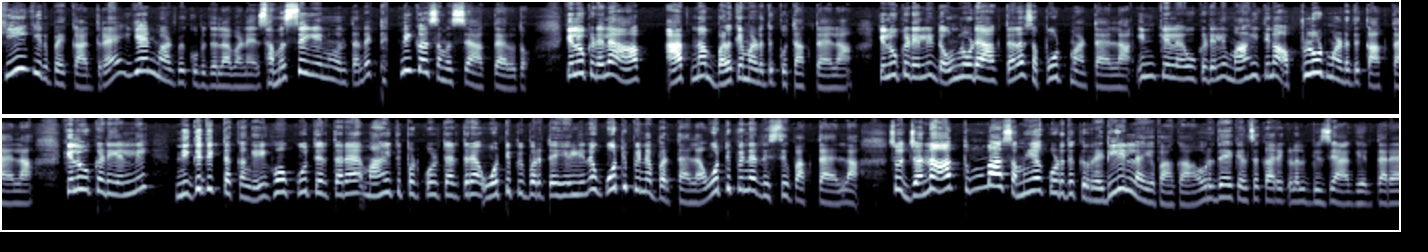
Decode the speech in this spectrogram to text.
ಹೀಗಿರಬೇಕಾದ್ರೆ ಏನು ಮಾಡಬೇಕು ಬದಲಾವಣೆ? ಸಮಸ್ಯೆ ಏನು ಅಂತಂದರೆ ಟೆಕ್ನಿಕಲ್ ಸಮಸ್ಯೆ ಆಗ್ತಾ ಇರೋದು. ಕೆಲವು ಕಡೆಯಲ್ಲ ಆಪ್ ಆ್ಯಪ್ನ ಬಳಕೆ ಮಾಡೋದಕ್ಕೆ ಗೊತ್ತಾಗ್ತಾ ಇಲ್ಲ. ಕೆಲವು ಕಡೆಯಲ್ಲಿ ಡೌನ್ಲೋಡೇ ಆಗ್ತಾ ಇಲ್ಲ ಸಪೋರ್ಟ್ ಮಾಡ್ತಾ ಇಲ್ಲ. ಇನ್ನು ಕೆಲವು ಕಡೆಯಲ್ಲಿ ಮಾಹಿತಿನ ಅಪ್ಲೋಡ್ ಮಾಡೋದಕ್ಕೆ ಆಗ್ತಾ ಇಲ್ಲ. ಕೆಲವು ಕಡೆಯಲ್ಲಿ ನಿಗದಿಗೆ ತಕ್ಕಂಗೆ ಈಗ ಹೋಗಿ ಕೂತಿರ್ತಾರೆ, ಮಾಹಿತಿ ಪಡ್ಕೊಳ್ತಾ ಇರ್ತಾರೆ ಓ ಟಿ ಪಿ ಬರುತ್ತೆ ಹೇಳಿ ಅಂದರೆ ಓ ಟಿ ಪಿನೇ ಬರ್ತಾ ಇಲ್ಲ ಓ ಟಿ ಪಿನೇ ರಿಸೀವ್ ಆಗ್ತಾ ಇಲ್ಲ. ಸೊ ಜನ ತುಂಬ ಸಮಯ ಕೊಡೋದಕ್ಕೆ ರೆಡಿ ಇಲ್ಲ ಇವಾಗ. ಅವ್ರದ್ದೇ ಕೆಲಸ ಕಾರ್ಯಗಳಲ್ಲಿ ಬ್ಯುಸಿ ಆಗಿರ್ತಾರೆ.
